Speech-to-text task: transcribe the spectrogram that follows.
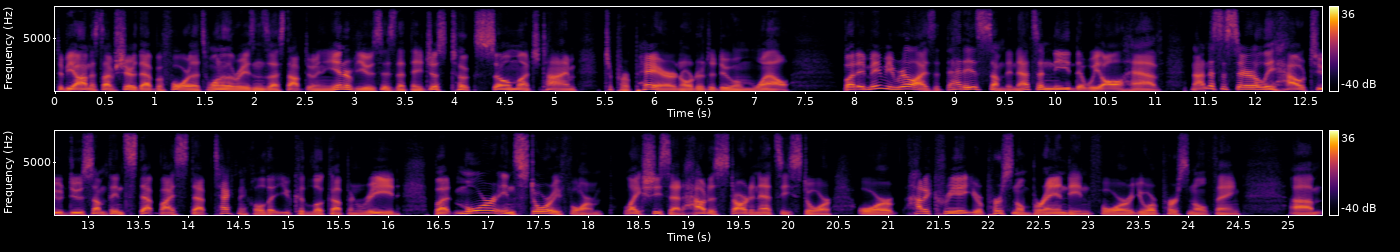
To be honest, I've shared that before. That's one of the reasons I stopped doing the interviews is that they just took so much time to prepare in order to do them well. But it made me realize that that is something, that's a need that we all have. Not necessarily how to do something step by step technical that you could look up and read, but more in story form. Like she said, how to start an Etsy store or how to create your personal branding for your personal thing um,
